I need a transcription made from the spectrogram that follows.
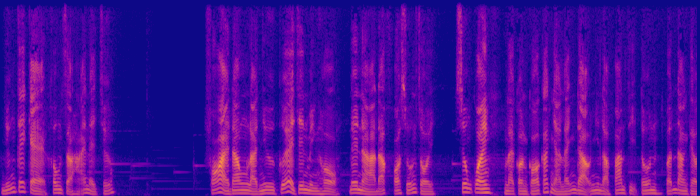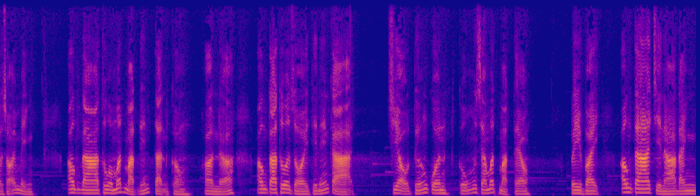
những cái kẻ không sợ hãi này chứ. Phó Hải Long là như cưỡi ở trên mình hồ nên là đã khó xuống rồi. Xung quanh lại còn có các nhà lãnh đạo như là Phan Thị Tôn vẫn đang theo dõi mình. Ông ta thua mất mặt đến tận cùng. Hơn nữa, ông ta thua rồi thì đến cả triệu tướng quân cũng sẽ mất mặt theo. Vì vậy, ông ta chỉ là đành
